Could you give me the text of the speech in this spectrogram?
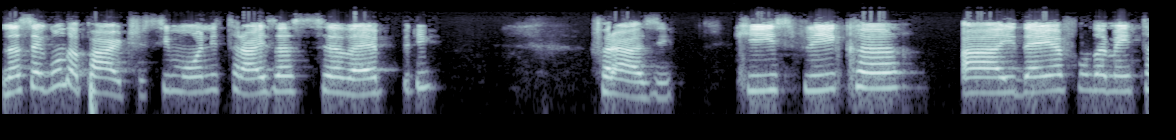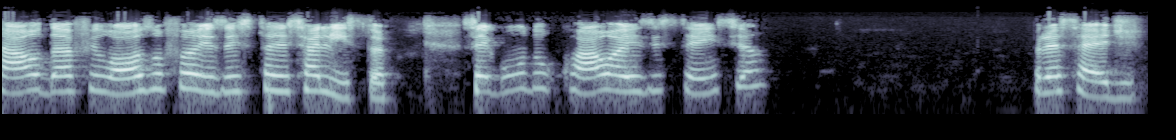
Na segunda parte, Simone traz a celebre frase que explica a ideia fundamental da filósofa existencialista, segundo o qual a existência precede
